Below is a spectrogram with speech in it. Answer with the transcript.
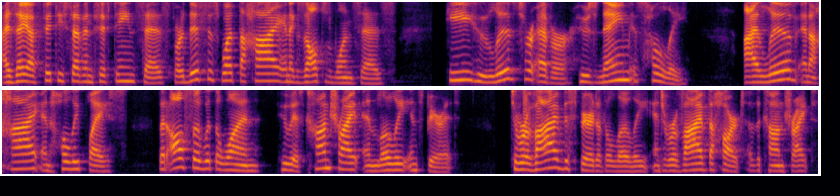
Isaiah 57 15 says, For this is what the high and exalted one says He who lives forever, whose name is holy. I live in a high and holy place, but also with the one who is contrite and lowly in spirit, to revive the spirit of the lowly and to revive the heart of the contrite.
